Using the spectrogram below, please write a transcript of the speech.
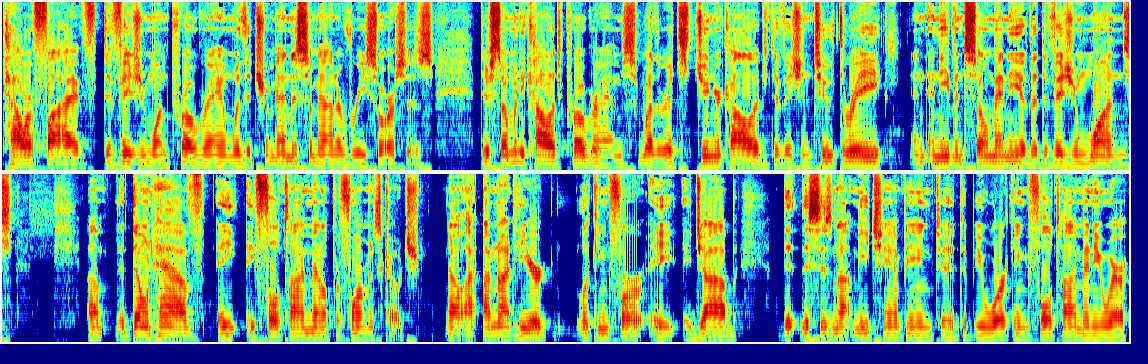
Power Five Division One program with a tremendous amount of resources. There's so many college programs, whether it's junior college, Division Two, Three, and, and even so many of the Division Ones um, that don't have a, a full time mental performance coach. Now, I, am not here looking for a, a job. Th- this is not me championing to, to be working full time anywhere,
